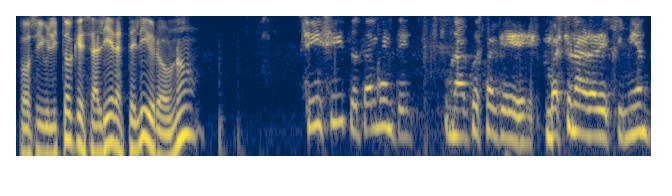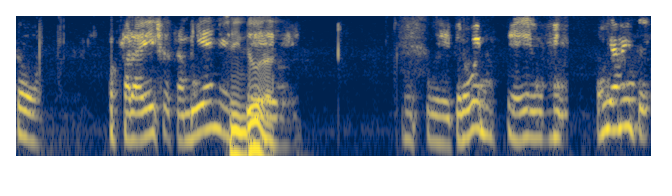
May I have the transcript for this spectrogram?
posibilitó que saliera este libro, ¿no? Sí, sí, totalmente. Una cosa que va a ser un agradecimiento para ellos también. Sin duda. este, pero bueno, eh, obviamente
